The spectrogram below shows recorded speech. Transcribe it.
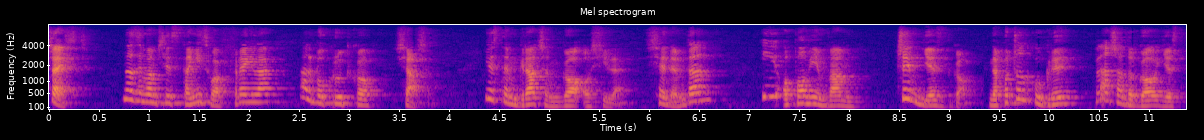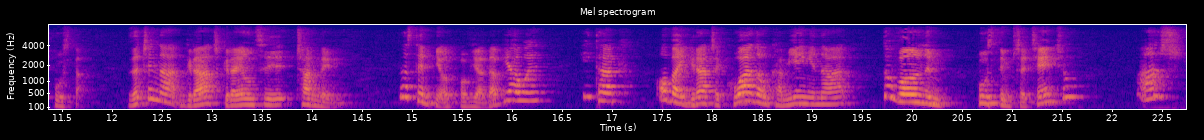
Cześć, nazywam się Stanisław Frejlak, albo krótko Siasio. Jestem graczem Go o sile 7 dan i opowiem Wam, czym jest Go. Na początku gry plansza do Go jest pusta. Zaczyna gracz grający czarnymi. Następnie odpowiada biały i tak obaj gracze kładą kamienie na dowolnym, pustym przecięciu, aż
